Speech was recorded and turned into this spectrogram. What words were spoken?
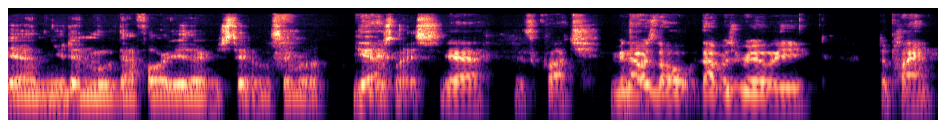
yeah, and you didn't move that far either. You stayed on the same road. Yeah, it was nice. yeah it's clutch i mean that was the whole that was really the plan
